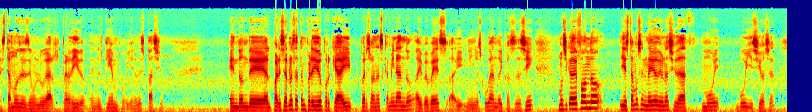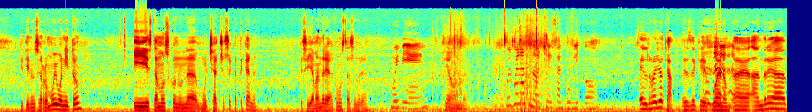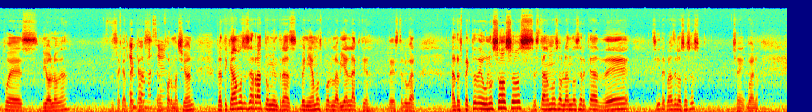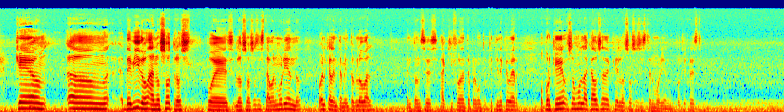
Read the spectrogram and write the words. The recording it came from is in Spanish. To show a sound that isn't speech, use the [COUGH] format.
estamos desde un lugar perdido en el tiempo y en el espacio, en donde al parecer no está tan perdido porque hay personas caminando, hay bebés, hay niños jugando y cosas así, música de fondo y estamos en medio de una ciudad muy bulliciosa que tiene un cerro muy bonito y estamos con una muchacha zacatecana que se llama Andrea. ¿Cómo estás, Andrea? Muy bien. ¿Qué onda? Muy buenas noches al público. El rollo acá es de que, bueno, [LAUGHS] eh, Andrea, pues bióloga de Zacatecas, En formación. en formación. Platicábamos hace rato mientras veníamos por la Vía Láctea de este lugar. Al respecto de unos osos, estábamos hablando acerca de... ¿Sí? ¿Te acuerdas de los osos? Sí, bueno. Que um, um, debido a nosotros, pues los osos estaban muriendo por el calentamiento global. Entonces aquí fue donde te pregunto, ¿qué tiene que ver o por qué somos la causa de que los osos estén muriendo? ¿Por qué crees tú?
